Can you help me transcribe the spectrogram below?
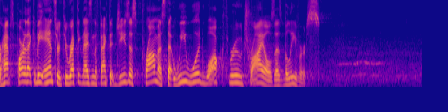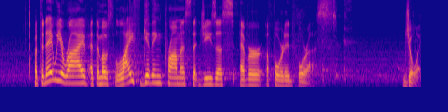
Perhaps part of that could be answered through recognizing the fact that Jesus promised that we would walk through trials as believers. But today we arrive at the most life giving promise that Jesus ever afforded for us joy.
